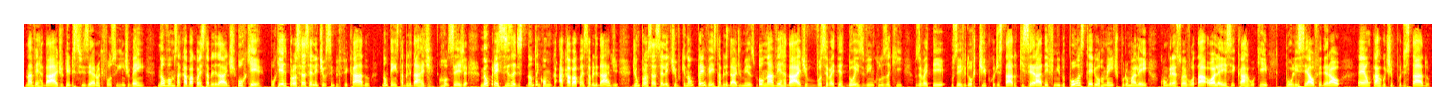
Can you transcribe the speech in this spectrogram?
Na verdade, o que eles fizeram aqui foi o seguinte, bem, não vamos acabar com a estabilidade. Por quê? Porque processo seletivo simplificado não tem estabilidade. Ou seja, não precisa de, não tem como acabar com a estabilidade de um processo seletivo que não prevê estabilidade mesmo. Então, na verdade, você vai ter dois vínculos aqui. Você vai ter o servidor típico de Estado que será definido posteriormente por uma lei. O Congresso vai votar, olha, esse cargo aqui, policial federal, é um cargo tipo de Estado.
